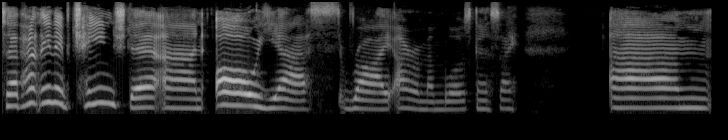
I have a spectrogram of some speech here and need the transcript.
so apparently they've changed it, and oh yes, right, I remember what I was gonna say. Um,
